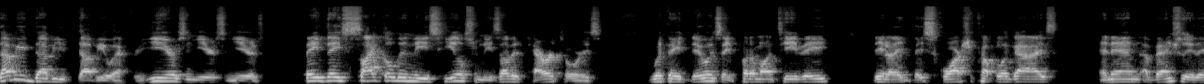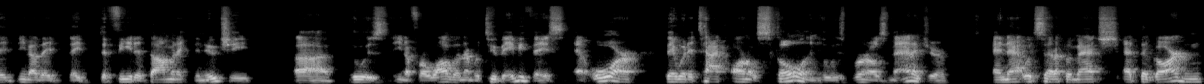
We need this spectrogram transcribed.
WWF for years and years and years, they they cycled in these heels from these other territories. What they do is they put them on TV. You know, they, they squash a couple of guys, and then eventually they you know they they defeat a Dominic DeNucci, uh, who was you know for a while the number two babyface, or they would attack Arnold Skaaland, who was Bruno's manager, and that would set up a match at the Garden.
